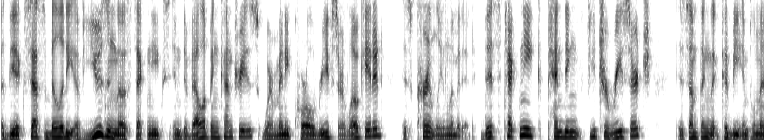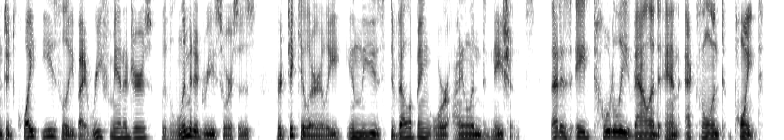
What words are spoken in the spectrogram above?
but the accessibility of using those techniques in developing countries where many coral reefs are located is currently limited. This technique, pending future research, is something that could be implemented quite easily by reef managers with limited resources, particularly in these developing or island nations. That is a totally valid and excellent point.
